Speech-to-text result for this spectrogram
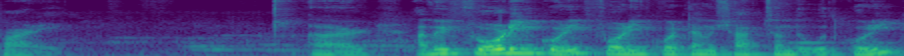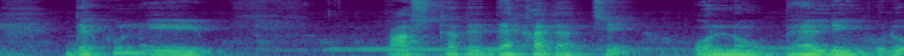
পারে। আর আমি ফ্লোরিং করি ফ্লোরিং করতে আমি স্বাচ্ছন্দ্য বোধ করি। দেখুন, এই পাঁচটাতে দেখা যাচ্ছে অন্য বিল্ডিংগুলো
